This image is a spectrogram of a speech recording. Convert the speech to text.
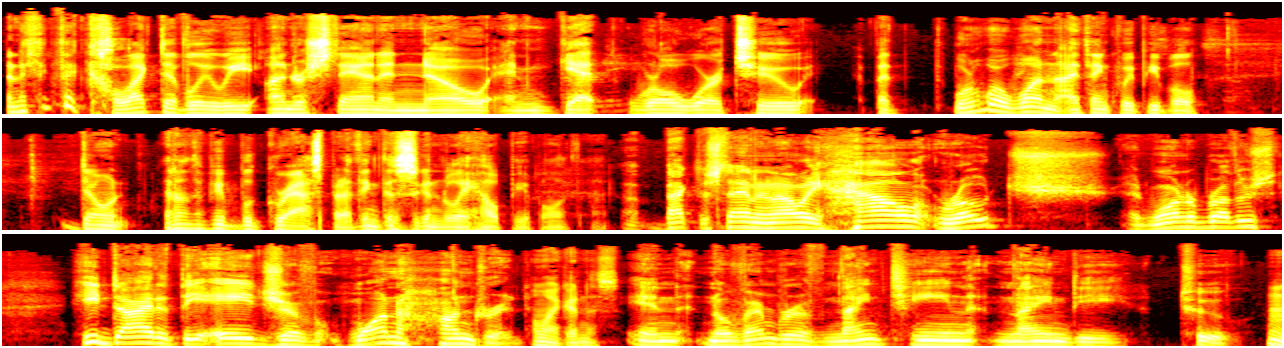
And I think that collectively we understand and know and get World War II, but World War One, I, I think we people don't. I don't think people grasp it. I think this is going to really help people with that. Uh, back to Stan and Ollie. Hal Roach at Warner Brothers. He died at the age of 100. Oh my goodness! In November of 1992. Hmm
